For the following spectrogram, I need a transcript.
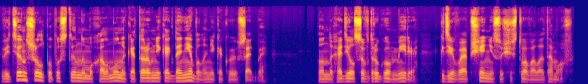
Ведь он шел по пустынному холму, на котором никогда не было никакой усадьбы. Он находился в другом мире, где вообще не существовало домов.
